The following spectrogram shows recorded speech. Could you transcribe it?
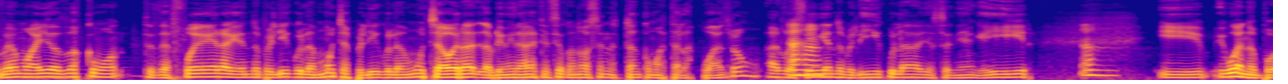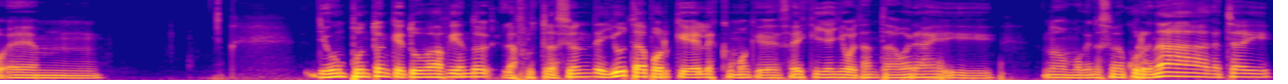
vemos a ellos dos como desde afuera, viendo películas, muchas películas, muchas horas. La primera vez que se conocen están como hasta las 4, algo Ajá. así, viendo películas, ya se tenían que ir. ajá. Y, y bueno, pues em, llega un punto en que tú vas viendo la frustración de Utah porque él es como que, sabéis que ya llevo tantas horas y no, como que no se me ocurre nada, ¿cachai?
